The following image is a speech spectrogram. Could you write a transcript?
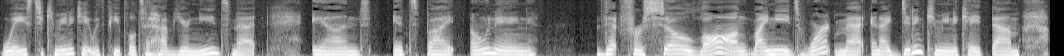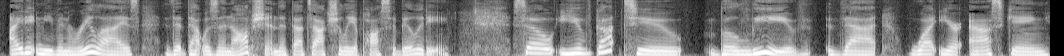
ways to communicate with people to have your needs met and it's by owning that for so long my needs weren't met and I didn't communicate them, I didn't even realize that that was an option, that that's actually a possibility. So you've got to believe that what you're asking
